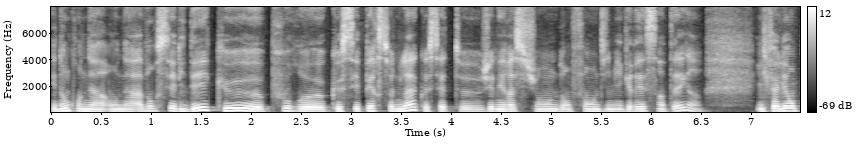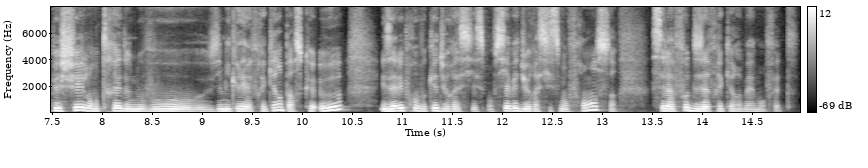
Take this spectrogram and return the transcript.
Et donc, on a, on avancé l'idée que pour que ces personnes-là, que cette génération d'enfants d'immigrés s'intègrent, il fallait empêcher l'entrée de nouveaux immigrés africains parce que eux, ils allaient provoquer du racisme. S'il y avait du racisme en France, c'est la faute des Africains eux-mêmes, en fait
